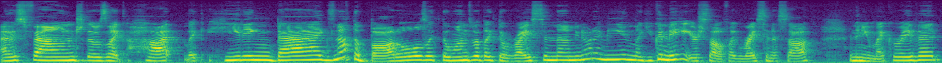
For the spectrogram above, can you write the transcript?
I always found those like hot like heating bags, not the bottles, like the ones with like the rice in them. You know what I mean? Like you can make it yourself, like rice in a sock, and then you microwave it.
